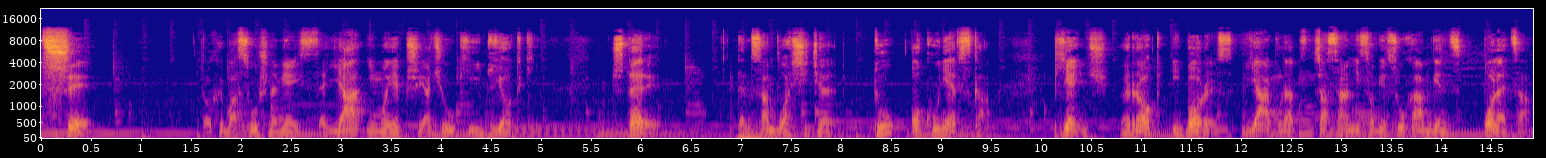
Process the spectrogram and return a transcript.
Trzy. To chyba słuszne miejsce. Ja i moje przyjaciółki idiotki. Cztery. Ten sam właściciel. Tu Okuniewska. 5. Rok i Borys. Ja akurat czasami sobie słucham, więc polecam.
